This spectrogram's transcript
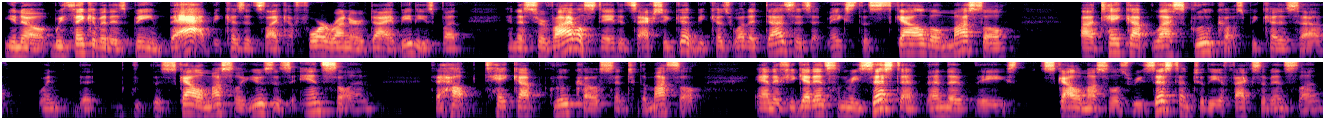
you know, we think of it as being bad because it's like a forerunner of diabetes, but in a survival state, it's actually good because what it does is it makes the skeletal muscle uh, take up less glucose because uh, when the, the skeletal muscle uses insulin to help take up glucose into the muscle. And if you get insulin resistant, then the, the skeletal muscle is resistant to the effects of insulin.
